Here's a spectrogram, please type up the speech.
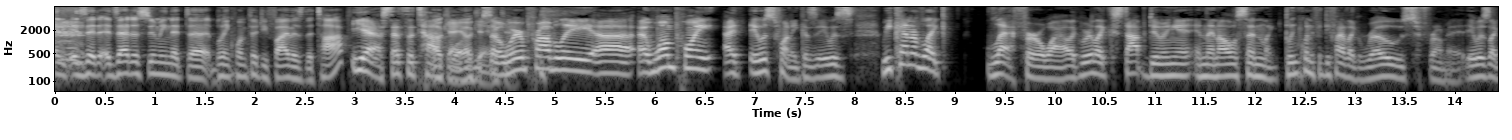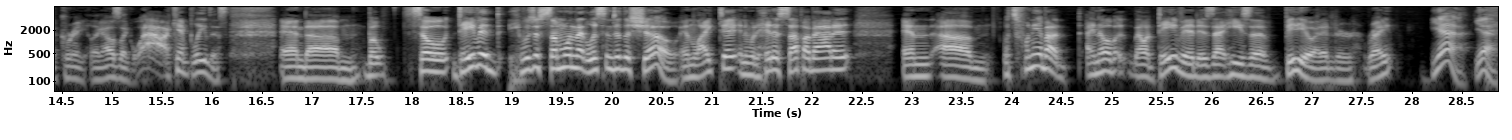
And is it is that assuming that uh, Blink 155 is the top? Yes, that's the top Okay, one. okay, So okay. we're probably uh, at one point. I, it was funny because it was we kind of like left for a while. Like we were like stop doing it, and then all of a sudden like Blink One Fifty Five like rose from it. It was like great. Like I was like, wow, I can't believe this. And um, but so David, he was just someone that listened to the show and liked it and would hit us up about it. And um, what's funny about I know about, about David is that he's a video editor, right? Yeah, yeah.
